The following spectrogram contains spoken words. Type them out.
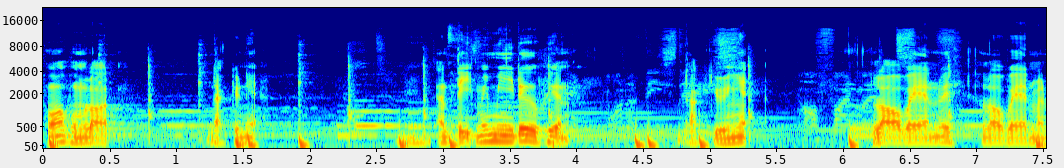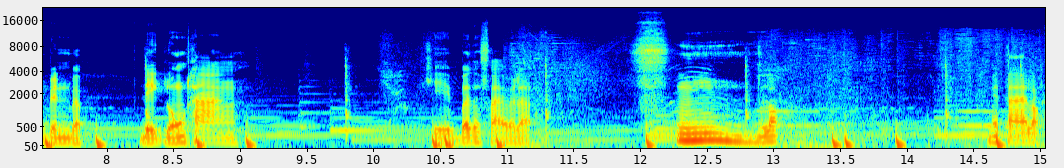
ผมว่าผมรอด ดักอยู่เนี่ย อันติไม่มีเด้อเพื่อน ดักอยู่อย่างเงี้ย รอแวนเว้ย รอแวนมันเป็นแบบเด็กหลงทาง โอเคบัตเตอร์ไฟไปแล้ว อืม ล็อก ไม่ตายหรอก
